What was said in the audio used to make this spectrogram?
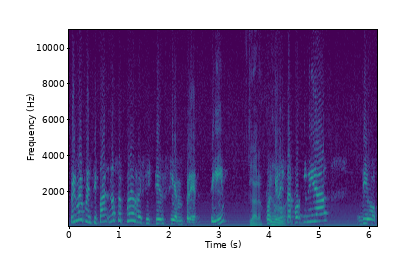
primero y principal, no se puede resistir siempre, ¿sí? Claro. Porque en esta oportunidad, digo,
